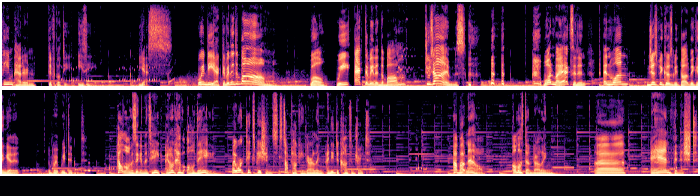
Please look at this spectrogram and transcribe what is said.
theme pattern, difficulty, easy. Yes. We deactivated the bomb. Well, we activated the bomb two times. one by accident, and one just because we thought we can get it. But we didn't. How long is it gonna take? I don't have all day. My work takes patience. Stop talking, darling. I need to concentrate. How about now? Almost done, darling. Uh, and finished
